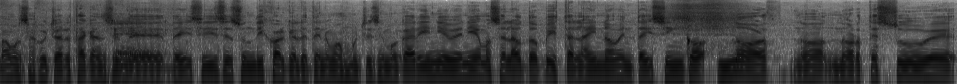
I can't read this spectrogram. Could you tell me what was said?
Vamos a escuchar esta canción Sí. de, de AC/DC, es un disco al que le tenemos muchísimo cariño y veníamos en la autopista en la I-95 North, ¿no? Norte sube,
